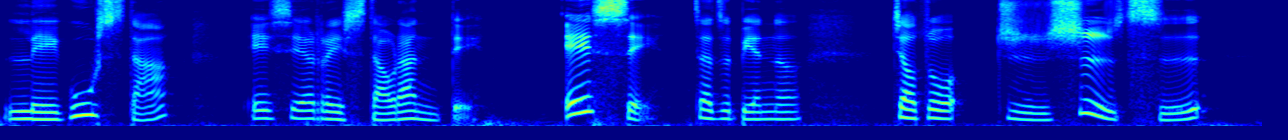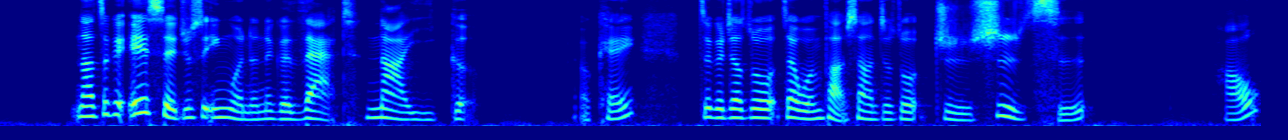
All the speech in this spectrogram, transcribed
Le gusta ese restaurante，ese 在这边呢叫做指示词，那这个 ese 就是英文的那个 that 那一个，OK，这个叫做在文法上叫做指示词。好，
